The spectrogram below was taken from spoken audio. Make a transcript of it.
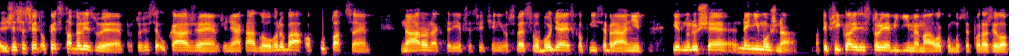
že se svět opět stabilizuje, protože se ukáže, že nějaká dlouhodobá okupace národa, který je přesvědčený o své svobodě a je schopný se bránit, jednoduše není možná. A ty příklady z historie vidíme, málo komu se podařilo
